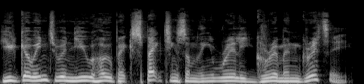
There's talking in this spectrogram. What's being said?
You'd go into A New Hope expecting something really grim and gritty.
